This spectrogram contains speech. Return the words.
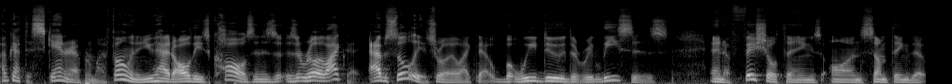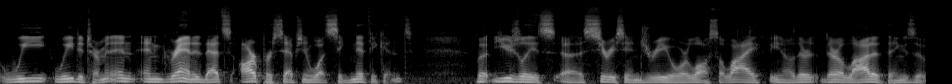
I've got the scanner app on my phone, and you had all these calls, and is, it- is it really like that?" Absolutely, it's really like that. But we do the releases and official things on something that we we determine, and and granted, that's our perception of what's significant but usually it's uh, serious injury or loss of life. You know, there there are a lot of things that,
